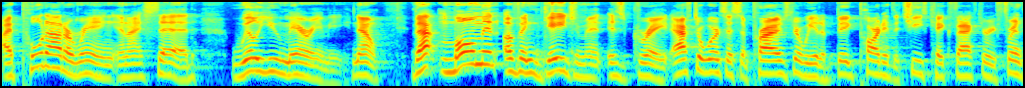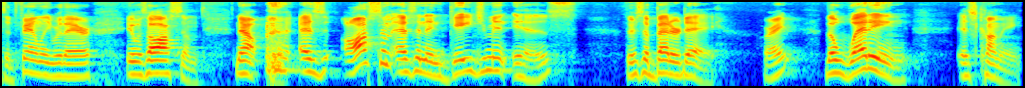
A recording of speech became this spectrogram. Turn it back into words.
I pulled out a ring and I said, Will you marry me? Now, that moment of engagement is great. Afterwards, I surprised her. We had a big party at the Cheesecake Factory. Friends and family were there. It was awesome. Now, as awesome as an engagement is, there's a better day, right? The wedding is coming.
